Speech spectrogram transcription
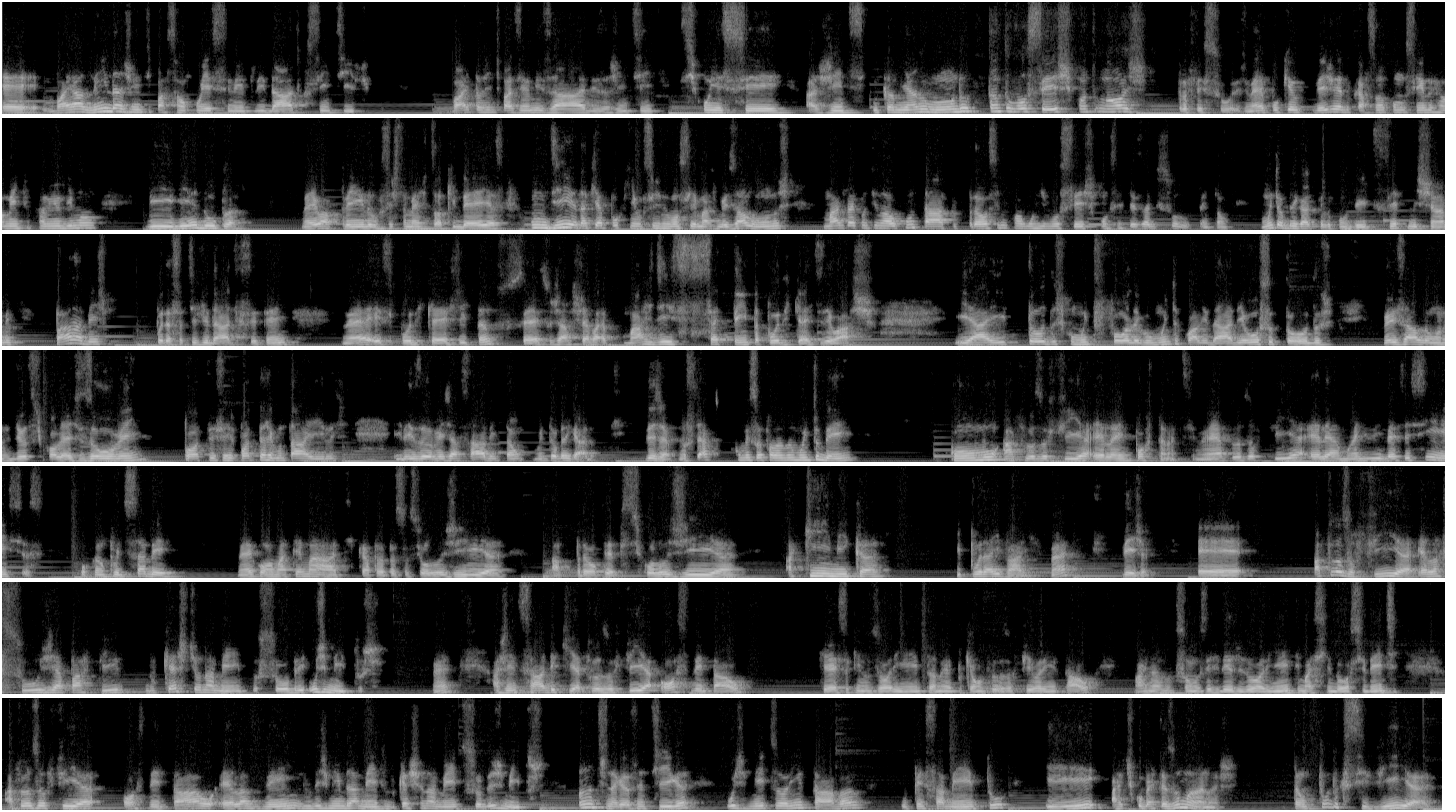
É, vai além da gente passar um conhecimento didático, científico vai para a gente fazer amizades, a gente se conhecer, a gente se encaminhar no mundo, tanto vocês quanto nós, professores, né? Porque eu vejo a educação como sendo realmente um caminho de, mão, de via dupla. Né? Eu aprendo, vocês também trocam ideias. Um dia, daqui a pouquinho, vocês não vão ser mais meus alunos, mas vai continuar o contato próximo com algum de vocês, com certeza absoluta. Então, muito obrigado pelo convite, sempre me chame. Parabéns por essa atividade que você tem né, esse podcast e tanto sucesso, já achava mais de 70 podcasts, eu acho. E aí, todos com muito fôlego, muita qualidade, eu ouço todos. Meus alunos de outros colégios ouvem, pode, pode perguntar a eles, eles ouvem, já sabem, então, muito obrigado. Veja, você já começou falando muito bem como a filosofia ela é importante, né? A filosofia ela é a mãe de diversas ciências, o campo de saber né, como a matemática, a própria sociologia, a própria psicologia, a química e por aí vai, né? Veja, é, a filosofia ela surge a partir do questionamento sobre os mitos, né? A gente sabe que a filosofia ocidental, que é essa que nos orienta, né, porque é uma filosofia oriental, mas nós não somos herdeiros do Oriente, mas sim do Ocidente. A filosofia ocidental, ela vem do desmembramento, do questionamento sobre os mitos. Antes, na Grécia Antiga, os mitos orientavam o pensamento e as descobertas humanas. Então, tudo que se via,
